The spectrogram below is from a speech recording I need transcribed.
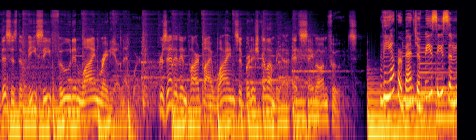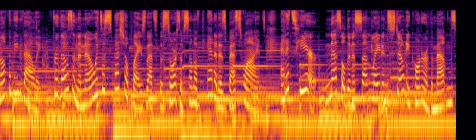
This is the BC Food and Wine Radio Network, presented in part by Wines of British Columbia at Save On Foods. The upper bench of BC's Similkameen Valley. For those in the know, it's a special place that's the source of some of Canada's best wines. And it's here, nestled in a sun laden, stony corner of the mountains,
